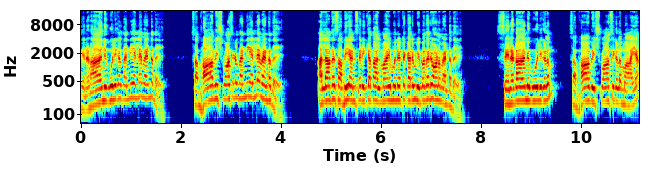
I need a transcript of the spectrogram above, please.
സിനഡാനുകൂലികൾ തന്നെയല്ലേ വേണ്ടത്? സഭാവിശ്വാസികൾ തന്നെയല്ലേ വേണ്ടത്? അല്ലാതെ സഭയെ അനുസരിക്കാത്ത അൽമായ മുന്നേറ്റക്കാരും വിമതരുമാണ് വേണ്ടത്. സിനഡാനുകൂലികളും സഭാവിശ്വാസികളുമായ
